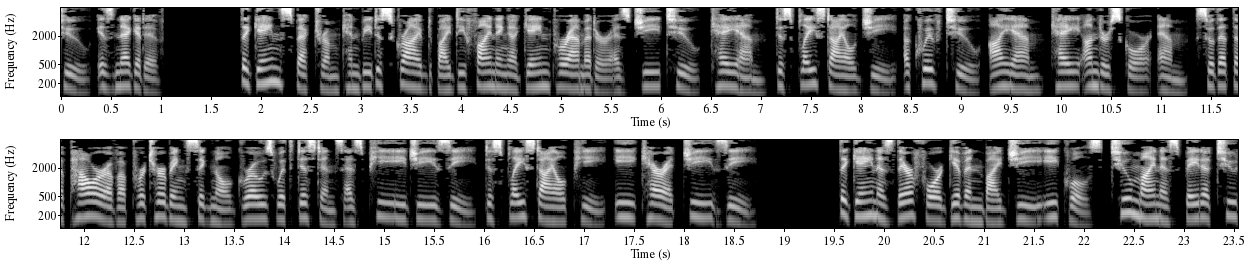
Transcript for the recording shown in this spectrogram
2 is negative the gain spectrum can be described by defining a gain parameter as g2 km display style g equiv 2 im k underscore m, so that the power of a perturbing signal grows with distance as pegz display style p e caret gz. The gain is therefore given by G equals 2 minus beta 2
